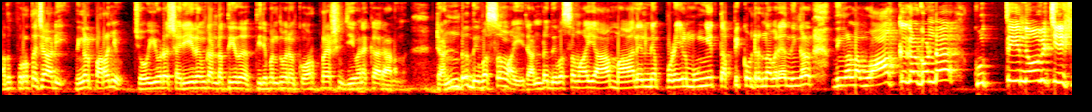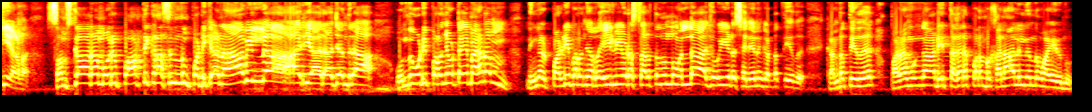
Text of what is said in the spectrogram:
അത് പുറത്ത് ചാടി നിങ്ങൾ പറഞ്ഞു ജോയിയുടെ ശരീരം കണ്ടെത്തിയത് തിരുവനന്തപുരം കോർപ്പറേഷൻ ജീവനക്കാരാണെന്ന്. രണ്ട് ദിവസമായി രണ്ട് ദിവസമായി ആ മാലിന്യപ്പുഴയിൽ മുങ്ങി തപ്പിക്കൊണ്ടിരുന്നവരെ നിങ്ങൾ നിങ്ങളുടെ വാക്കുകൾ കൊണ്ട് കുത്തി നോവിച്ചിരിക്കുകയാണ്. സംസ്കാരം ഒരു പാർട്ടി ക്ലാസ്സിൽ നിന്നും പഠിക്കാനാവില്ല ആര്യ രാജേന്ദ്ര. ഒന്നുകൂടി പറഞ്ഞോട്ടെ മാഡം. നിങ്ങൾ പഴി പറഞ്ഞ റെയിൽവേയുടെ സ്ഥലത്ത് നിന്നുമല്ല ജോയിയുടെ ശരീരം കണ്ടെത്തിയത്. കണ്ടെത്തിയത് പഴമുങ്ങാടി തകരപ്പറമ്പ് കനാലിൽ നിന്നുമായിരുന്നു.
